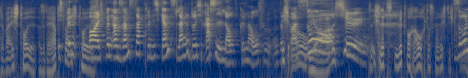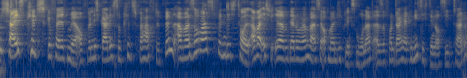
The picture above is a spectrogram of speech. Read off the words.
Der war echt toll. Also der Herbst Ich war bin, echt toll. oh, ich bin am Samstag bin ich ganz lange durch Rassellaub gelaufen und das Ich war auch. so Ja. schön. also ich letzten Mittwoch auch, das war richtig So ein scheiß Kitsch gefällt mir, auch wenn ich gar nicht so kitsch behaftet bin, aber sowas finde ich toll. Aber ich, ähm, der November ist ja auch mein Lieblingsmonat, also von daher genieße ich den noch sieben Tage.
